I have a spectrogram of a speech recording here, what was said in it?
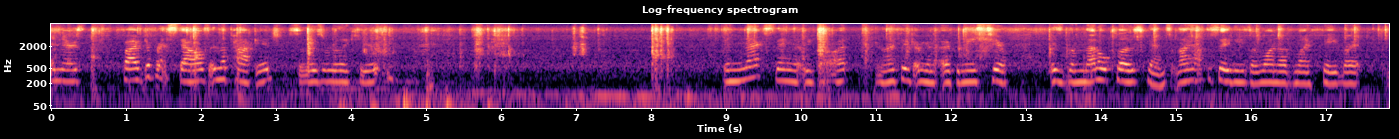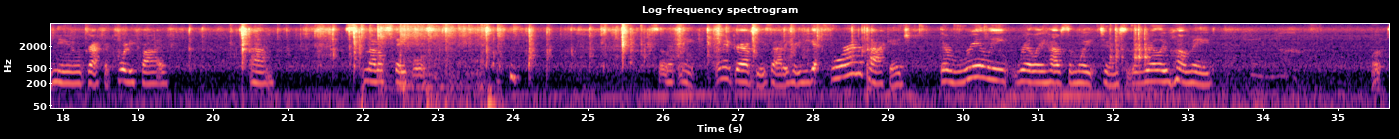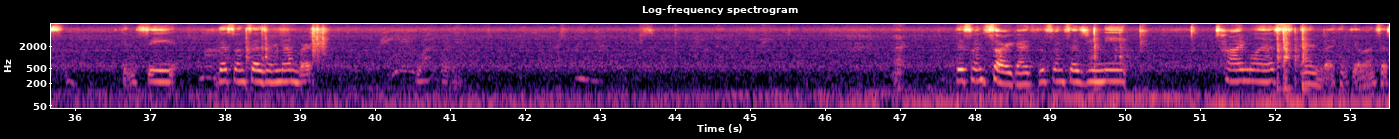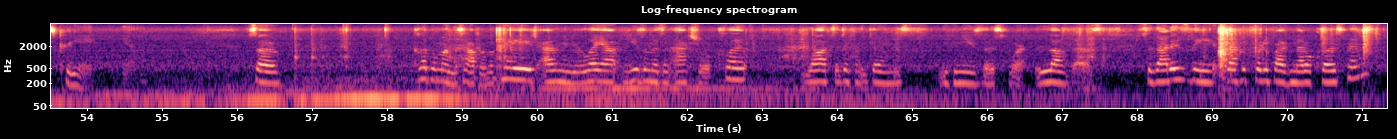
And there's five different styles in the package, so those are really cute. The next thing that we got and I think I'm going to open these too, is the metal clothespins. And I have to say these are one of my favorite new Graphic 45 um, metal staples. so let me let me grab these out of here. You get four in a package. They really, really have some weight to them, so they're really well made. Whoops. You can see this one says remember. This one, sorry guys, this one says unique, timeless, and I think the other one says create. Yeah. So, clip them on the top of a page, add them in your layout, use them as an actual clip. Lots of different things you can use those for. Love those. So that is the Graphic 45 metal clothespins.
